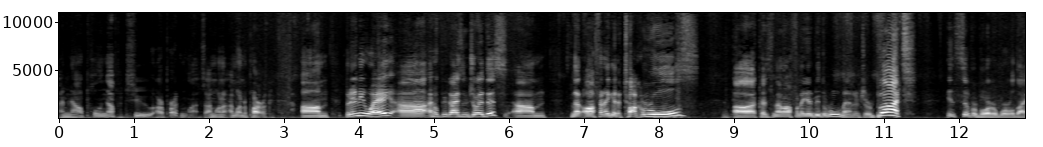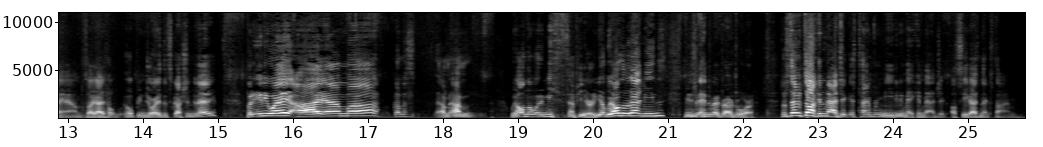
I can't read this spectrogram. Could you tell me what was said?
I'm now pulling up to our parking lot, so I'm gonna I'm gonna park. Um, but anyway, uh, I hope you guys enjoyed this. Um, it's not often I get to talk rules because uh, it's not often I get to be the rule manager, but in Silver Border world I am. So I guys hope, hope you enjoyed the discussion today. But anyway, I am uh, gonna. I'm, I'm, We all know what it means. I'm here. Yeah, we all know what that means. It means the end of my drive to work. So instead of talking magic, it's time for me to be making magic. I'll see you guys next time.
